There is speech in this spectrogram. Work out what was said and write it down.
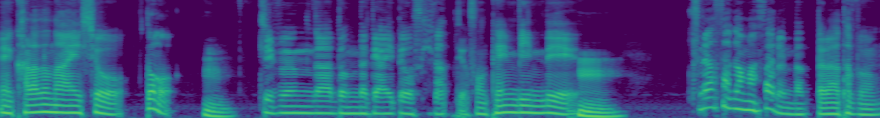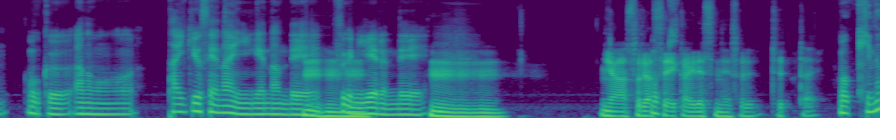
えー体の相性と、うん。自分がどんだけ相手を好きかっていう、その天秤でう、ん。辛さが勝るんだったら多分、僕、あのー耐久性ない人間なんでうんうんうん、すぐ逃げるんで、うん。うん。いやー、それは正解ですね、それ、絶対。僕昨日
